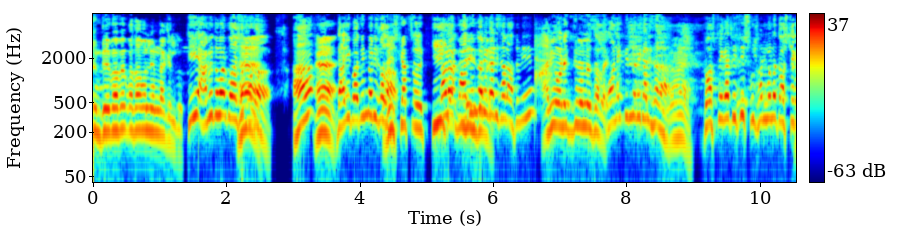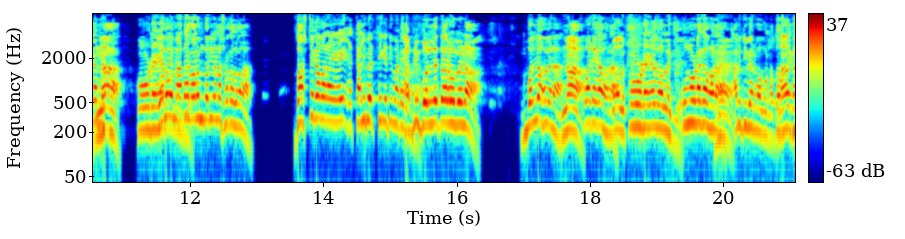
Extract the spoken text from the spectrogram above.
কিন্তু এভাবে কথা বললেন না কিন্তু। কি আমি তোমার বয়সে হ্যাঁ। হ্যাঁ। গাড়ি কদিন ধরে চালাও? রিক্সা কি কদিন ধরে গাড়ি চালাও তুমি? আমি অনেকদিন হলো চালাই। অনেকদিন ধরে গাড়ি চালাও? হ্যাঁ। দশ টাকা দিচ্ছি সুশান মনে দশ টাকা না এ ভাই মাথা গরম করিও না সকালবেলা। দশ টাকা ভাড়া এই থেকে দিবা টাকা আপনি বললে তো আর হবে না। বললে হবে না? না। কয় টাকা ভাড়া? পনেরো টাকা দেওয়া লাগবে। পনেরো টাকা ভাড়া। আমি দিবার পাবো না দশ টাকা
